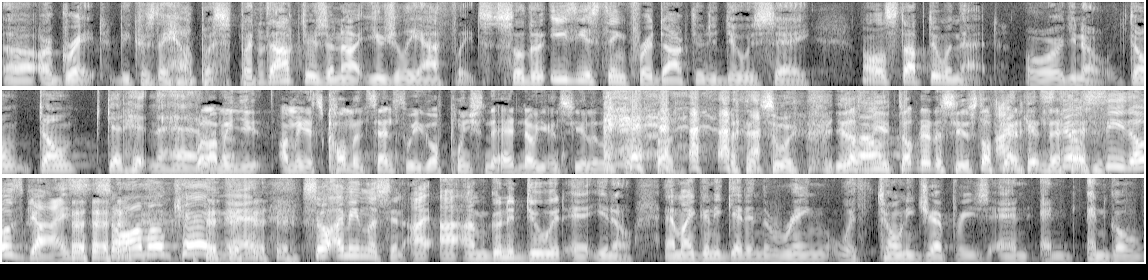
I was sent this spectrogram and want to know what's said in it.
uh, are great because they help us, but doctors are not usually athletes. So the easiest thing for a doctor to do is say, "Oh, stop doing that," or you know, "Don't don't get hit in the head." Well, I mean, you, I mean, it's common sense though. You got punched in the head. Now you can see a little. bit. so you have to Well, be a doctor to see you stop I getting hit can in the still see those guys, so I'm okay, man. So I mean, listen, I, I I'm going to do it. At, you know, am I going to get in the ring with Tony Jeffries and and and go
